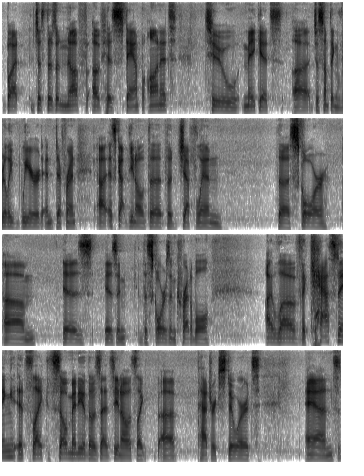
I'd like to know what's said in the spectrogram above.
but just there's enough of his stamp on it to make it uh, just something really weird and different. Uh, it's got you know the the Jeff Lynne, the score um, is is in the score is incredible. I love the casting. It's like so many of those. That's you know, it's like uh, Patrick Stewart and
